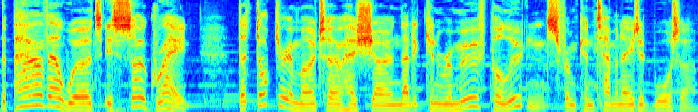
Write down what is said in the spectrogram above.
The power of our words is so great that Dr. Emoto has shown that it can remove pollutants from contaminated water.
